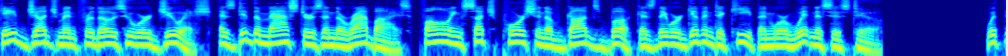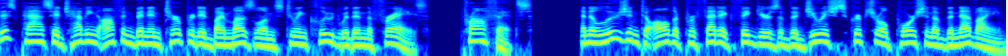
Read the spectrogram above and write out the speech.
gave judgment for those who were Jewish, as did the masters and the rabbis, following such portion of God's book as they were given to keep and were witnesses to. With this passage having often been interpreted by Muslims to include within the phrase, prophets, an allusion to all the prophetic figures of the Jewish scriptural portion of the Nevi'im,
